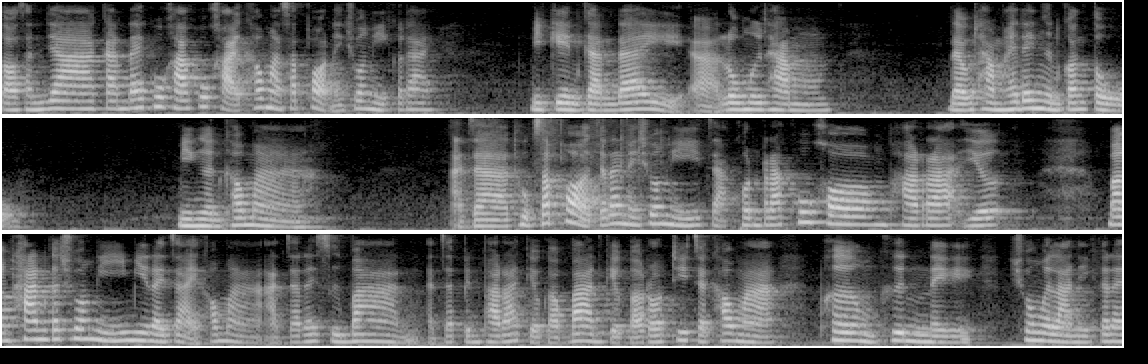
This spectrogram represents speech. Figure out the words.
ต่อสัญญา การได้คู่ค้าคู่ขายเข้ามาซัพพอร์ตในช่วงนี้ก็ได้ มีเกณฑ์การได้ลงมือทำแล้วทำให้ได้เงินก้อนโต มีเงินเข้ามา อาจจะถูกซัพพอร์ตก็ได้ในช่วงนี้ จากคนรักคู่ครอง ภาระเยอะ บางท่านก็ช่วงนี้มีรายจ่ายเข้ามา อาจจะได้ซื้อบ้าน อาจจะเป็นภาระเกี่ยวกับบ้าน เกี่ยวกับรถที่จะเข้ามา เพิ่มขึ้นในช่วงเวลานี้ก็ได้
